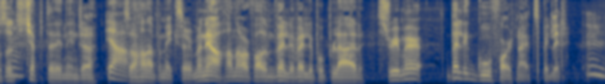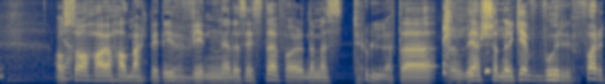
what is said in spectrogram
Og så kjøpte de Ninja, Ja. så han er på Mixer. Men ja, han er i hvert fall en veldig veldig populær streamer. Veldig god Fortnite-spiller. Og Ja. så har jo han vært litt i vinden i det siste for det mest tullete Jeg skjønner ikke hvorfor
